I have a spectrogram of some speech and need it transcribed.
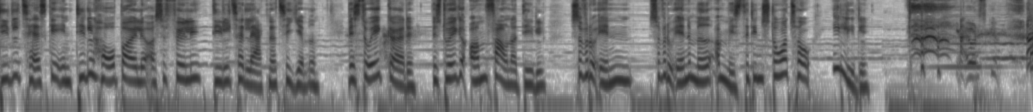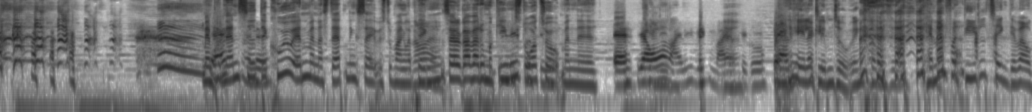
Dittel-taske, en Dittel-hårbøjle og selvfølgelig Dittel-tallerkener til hjemmet. Hvis du ikke gør det, hvis du ikke omfavner Dittel, så vil du ende, så vil du ende med at miste din store tog i Lidl. Ej, undskyld. Men på Ja, den anden side, men, øh, det kunne jo ende med en erstatningssag, hvis du mangler Nå, penge. ja. Så kan det godt være, at du må give Lige store præcis. tog, men... Øh, ja, jeg overvejer lige, hvilken vej jeg skal gå. Ja. En hel klimtog, ikke? Som man. Kan man få Diddle-ting? Det var jo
